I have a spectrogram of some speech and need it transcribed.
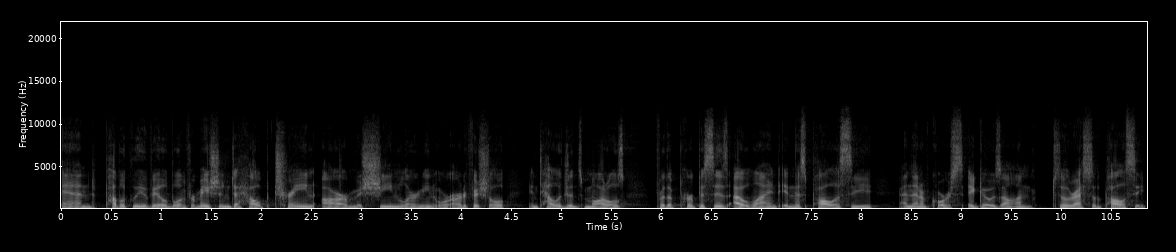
and publicly available information to help train our machine learning or artificial intelligence models for the purposes outlined in this policy. And then, of course, it goes on to the rest of the policy.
